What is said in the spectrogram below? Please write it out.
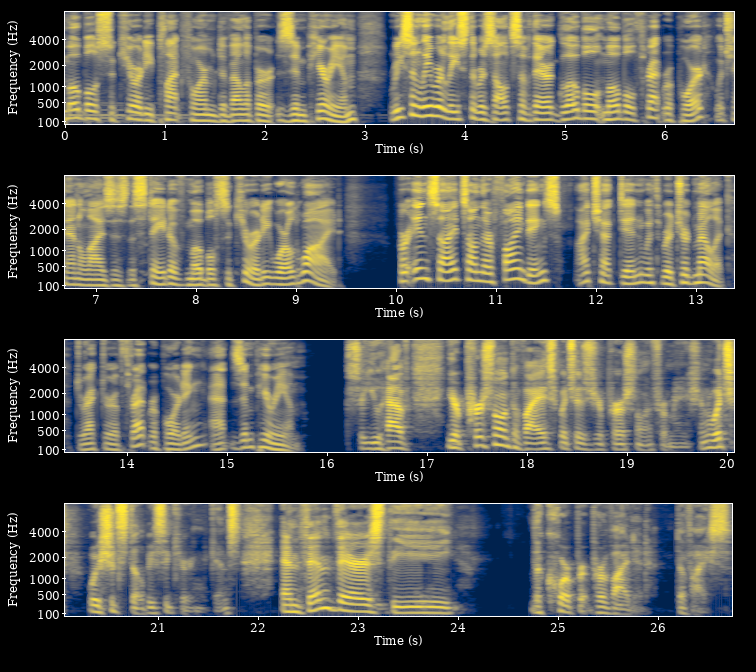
Mobile security platform developer Zimperium recently released the results of their Global Mobile Threat Report, which analyzes the state of mobile security worldwide. For insights on their findings, I checked in with Richard Melick, Director of Threat Reporting at Zimperium. So you have your personal device, which is your personal information, which we should still be securing against. And then there's the, the corporate provided device.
